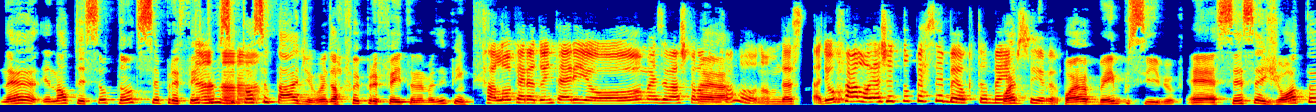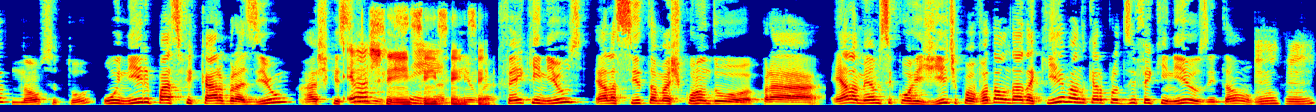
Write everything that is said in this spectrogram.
né, enalteceu tanto ser prefeita uh -huh. e não citou a cidade onde ela foi prefeita, né? Mas enfim. Falou que era do interior falou, mas eu acho que ela é. não falou o nome da cidade. Ou falou e a gente não percebeu, que também é pode, é possível. Pode, é bem possível. É, CCJ, não citou. Unir e pacificar o Brasil, acho que sim. Eu acho sim, que sim, sim, sim, sim. É. Fake news, ela cita, mas quando pra ela mesmo se corrigir, tipo, eu vou dar um dado aqui, mas não quero produzir fake news, então. Uhum.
